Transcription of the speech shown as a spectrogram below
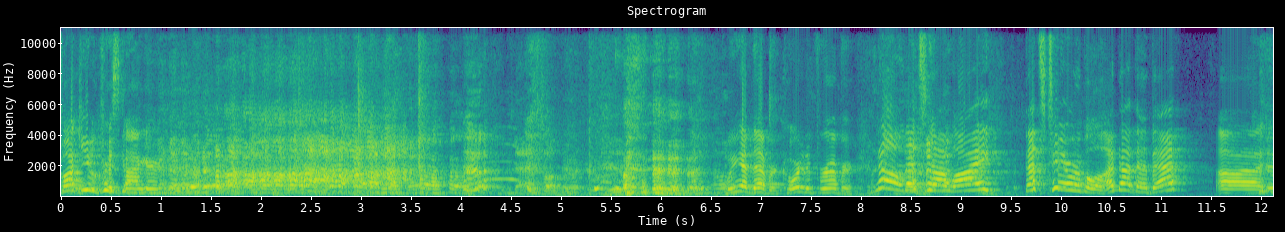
Fuck you, Chris Geiger. We have that recorded forever. No, that's not why. That's terrible. I'm not that bad. Uh, no.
